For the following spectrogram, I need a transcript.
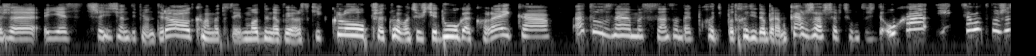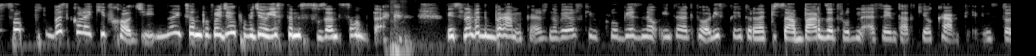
że jest 65 rok, mamy tutaj modny nowojorski klub, przed klubem oczywiście długa kolejka, a tu znajomy Susan tak podchodzi, podchodzi do bramkarza, szepcze mu coś do ucha i całe towarzystwo bez kolejki wchodzi. No i co on powiedział? Powiedział, jestem Susan Sontag. Więc nawet bramkarz w nowojorskim klubie znał intelektualistkę, która napisała bardzo trudny esej notatki o kampie. Więc to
